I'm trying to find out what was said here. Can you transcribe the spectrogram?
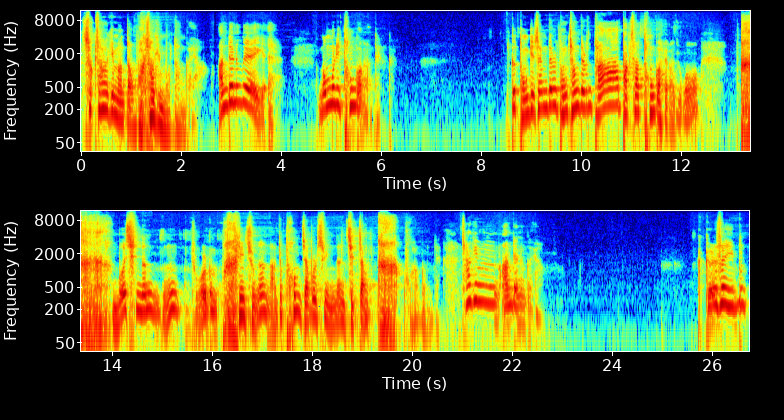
석사 학위만 따고 박사 학위를 못 딴 거야. 안 되는 거야 이게. 논문이 통과가 안 되는. 그 동기생들, 동창들은 다 박사 통과해가지고 멋있는 월급 많이 주는 아주 폼 잡을 수 있는 직장 다 구하고 있는데 자기는 안 되는 거야. 그래서 이분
